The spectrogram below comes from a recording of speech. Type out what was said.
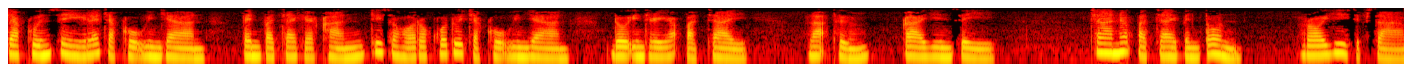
จักขุนสีและจักขวิญญาณ เป็นปัจจัยแก่ขันธ์ที่สหรคตด้วยจักขวิญญาณ โดยอินทรียปัจจัย ละถึง กายินสีชานะปัจจัยเป็นต้นร้อยยี่สิบสาม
